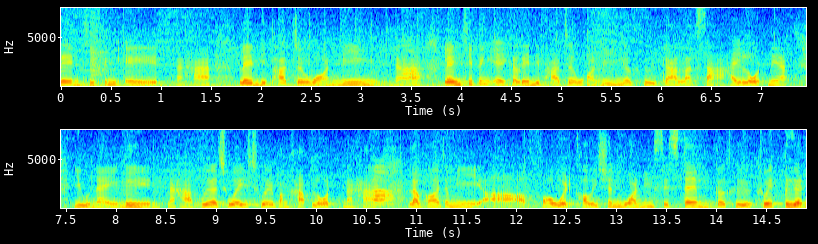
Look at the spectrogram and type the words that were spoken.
Lane Keeping Aid นะคะ Lane Departure Warning นะคะค่ะ Lane Keeping Aid กับ Lane Departure Warning ก็คือการรักษาให้รถเนี่ยอยู่ในเลนนะคะเพื่อช่วยช่วยบังคับรถนะคะค่ะแล้วก็จะมีอ่า forward collision warning system ก็คือช่วยเตือน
